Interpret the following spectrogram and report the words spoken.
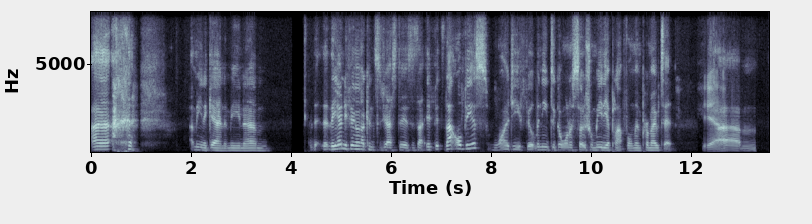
Uh, I mean, again, I mean, um, the, the only thing I can suggest is is that if it's that obvious, why do you feel the need to go on a social media platform and promote it? Yeah, Um,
